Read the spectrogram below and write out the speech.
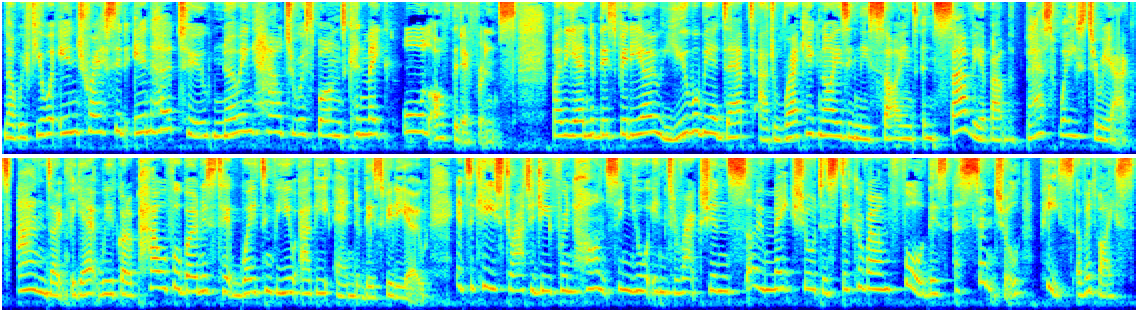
Now, if you are interested in her too, knowing how to respond can make all of the difference. By the end of this video, you will be adept at recognizing these signs and savvy about the best ways to react. And don't forget, we've got a powerful bonus tip waiting for you at the end of this video. It's a key strategy for enhancing your interactions, so make sure to stick around for this essential piece of advice.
